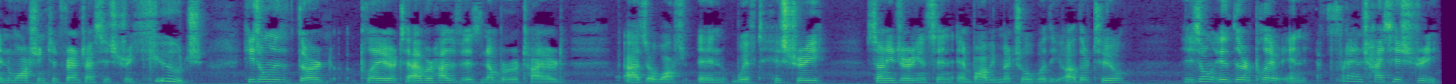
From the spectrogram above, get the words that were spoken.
in Washington franchise history. Huge. He's only the third player to ever have his number retired as a watch in with history. Sonny Jurgensen and Bobby Mitchell were the other two. He's only the third player in franchise history.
